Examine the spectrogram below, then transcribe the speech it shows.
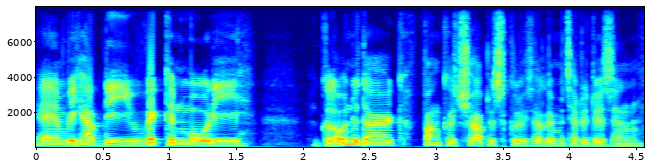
And we have the Rick and Morty Glow in the Dark Funko Shop exclusive limited edition.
